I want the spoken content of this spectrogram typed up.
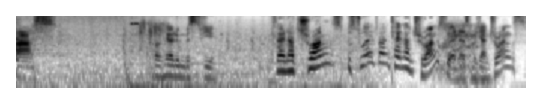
War's. Komm her, du Mistvieh. Kleiner Trunks? Bist du etwa ein kleiner Trunks? Du erinnerst mich an Trunks.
